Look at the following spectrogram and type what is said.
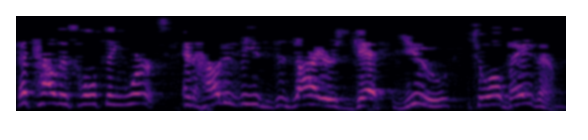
That's how this whole thing works. And how do these desires get you to obey them?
